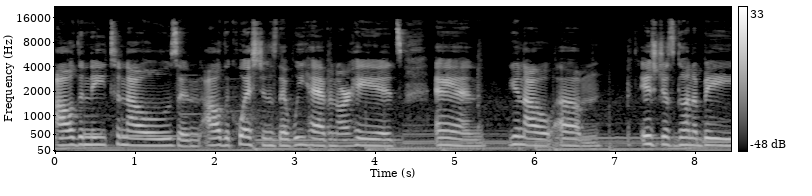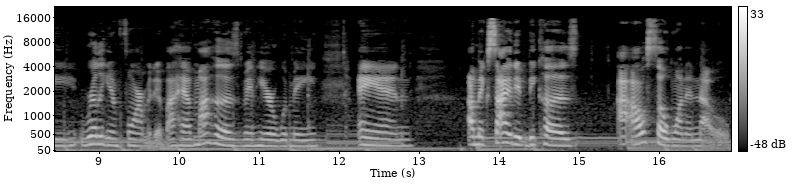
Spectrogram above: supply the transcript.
all the need to knows and all the questions that we have in our heads and you know um, it's just gonna be really informative i have my husband here with me and i'm excited because i also want to know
